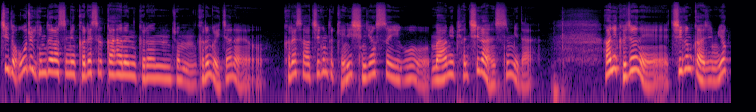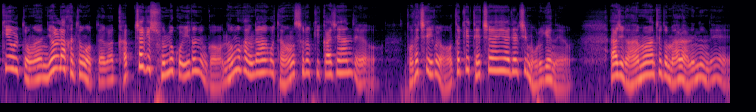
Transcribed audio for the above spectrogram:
지도 오죽 힘들었으면 그랬을까 하는 그런 좀 그런 거 있잖아요. 그래서 지금도 괜히 신경 쓰이고 마음이 편치가 않습니다. 아니 그 전에 지금까지 몇 개월 동안 연락 한 통 없다가 갑자기 술 먹고 이러는 거 너무 황당하고 당황스럽기까지 한데요. 도대체 이걸 어떻게 대처해야 될지 모르겠네요. 아직 아무한테도 말 안 했는데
